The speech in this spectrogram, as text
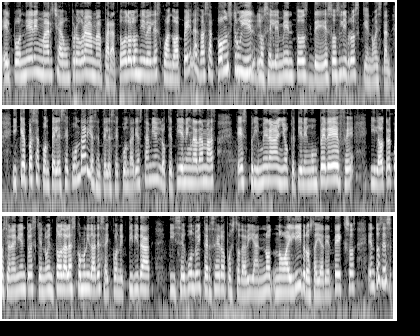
el poner en marcha un programa para todos los niveles cuando apenas vas a construir los elementos de esos libros que no están. ¿Y qué pasa con telesecundarias? En telesecundarias también lo que tienen nada más es primer año que tienen un PDF y la otra cuestionamiento es que no en todas las comunidades hay conectividad. Y segundo y tercero pues todavía no, no hay libros allá de textos. Entonces,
